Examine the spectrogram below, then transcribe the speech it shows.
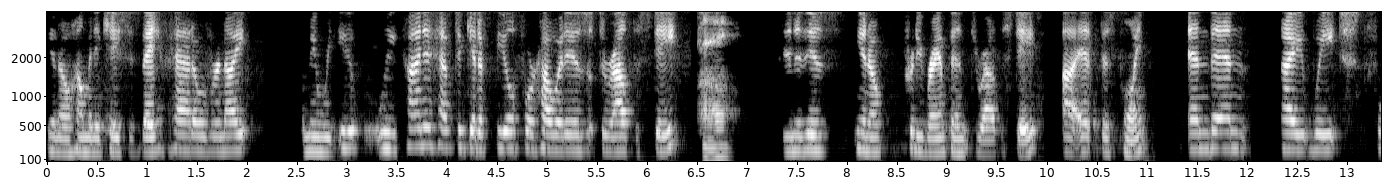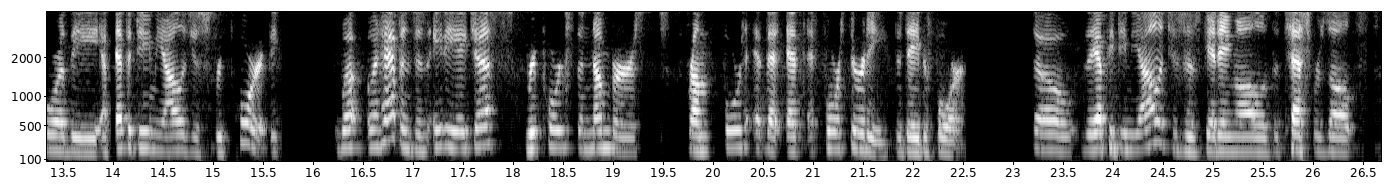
you know, how many cases they have had overnight. I mean, we we kind of have to get a feel for how it is throughout the state, Oh, and it is, you know, pretty rampant throughout the state uh, at this point. And then I wait for the epidemiologist's report. What what happens is ADHS reports the numbers from four at at, at four thirty the day before. So the epidemiologist is getting all of the test results,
